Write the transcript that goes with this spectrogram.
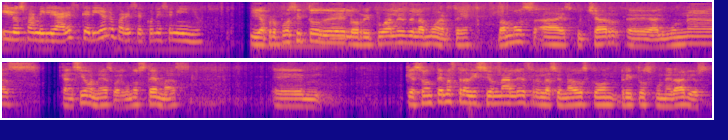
y los familiares querían aparecer con ese niño. Y a propósito de los rituales de la muerte, vamos a escuchar eh, algunas canciones o algunos temas eh, que son temas tradicionales relacionados con ritos funerarios.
